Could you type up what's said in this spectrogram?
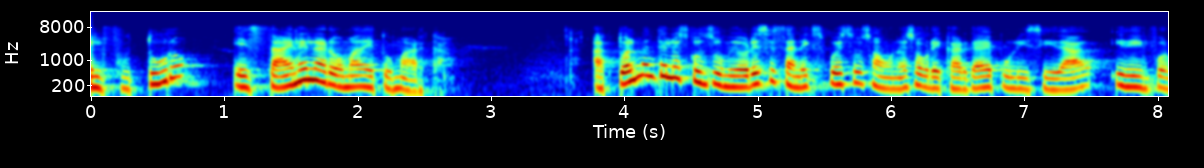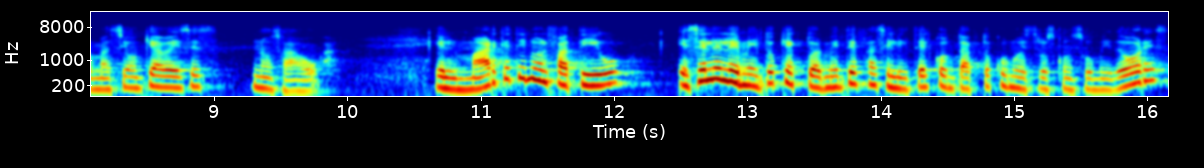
El futuro está en el aroma de tu marca. Actualmente los consumidores están expuestos a una sobrecarga de publicidad y de información que a veces nos ahoga. El marketing olfativo es el elemento que actualmente facilita el contacto con nuestros consumidores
